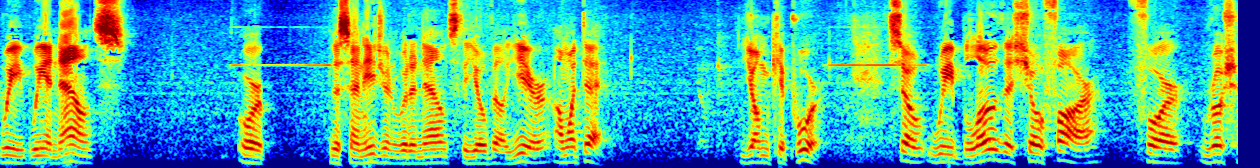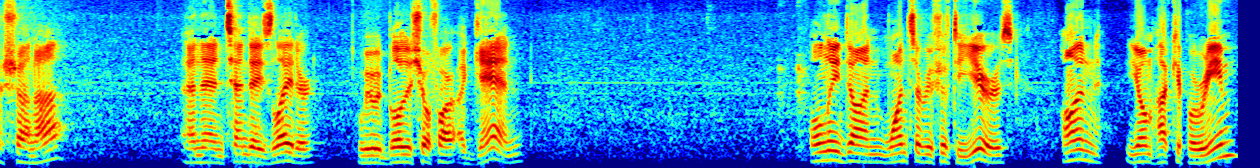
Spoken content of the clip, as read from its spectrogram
We we announce, or the Sanhedrin would announce the Yovel year on what day? Yom Kippur. So we blow the shofar for Rosh Hashanah, and then 10 days later, we would blow the shofar again, only done once every 50 years, on Yom HaKippurim,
